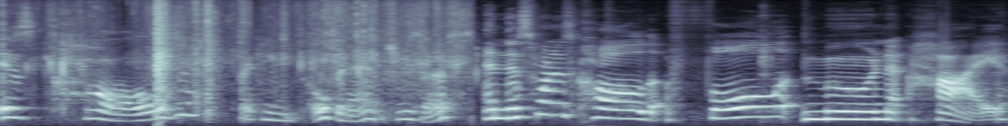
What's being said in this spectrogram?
is called, if I can open it, Jesus. And this one is called Full Moon High.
